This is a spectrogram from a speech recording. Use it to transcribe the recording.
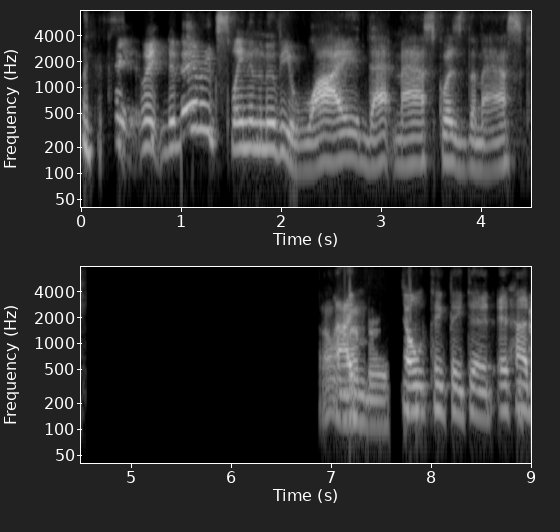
Wait, wait, did they ever explain in the movie why that mask was the mask? I don't I. Don't think they did. It had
